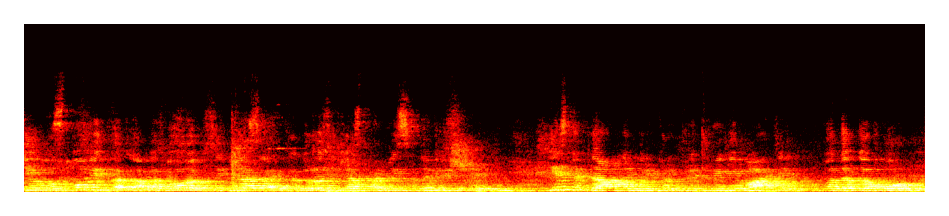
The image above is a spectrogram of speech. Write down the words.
тех условий, о которых сейчас, о которых сейчас прописаны в решении. Если данный пред- предприниматель по договору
